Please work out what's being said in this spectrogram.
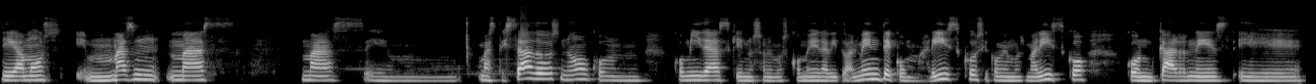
digamos, eh, más, más más, em, más pesados, ¿no? Con comidas que no solemos comer habitualmente, con mariscos, si comemos marisco, con carnes, eh,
